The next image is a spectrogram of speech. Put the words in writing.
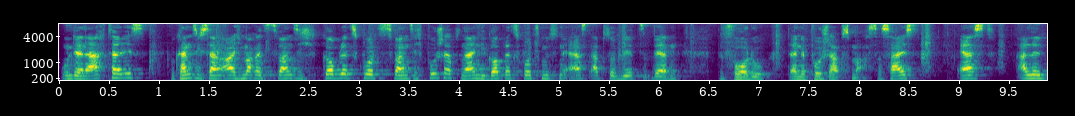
Und der Nachteil ist, du kannst nicht sagen, ah, ich mache jetzt 20 Goblet Squats, 20 Push-Ups. Nein, die Goblet Squats müssen erst absolviert werden, bevor du deine Push-Ups machst. Das heißt, erst alle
